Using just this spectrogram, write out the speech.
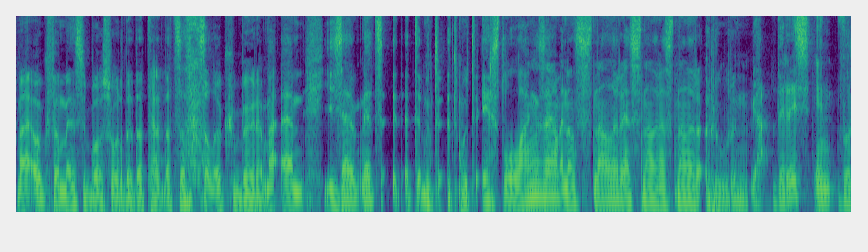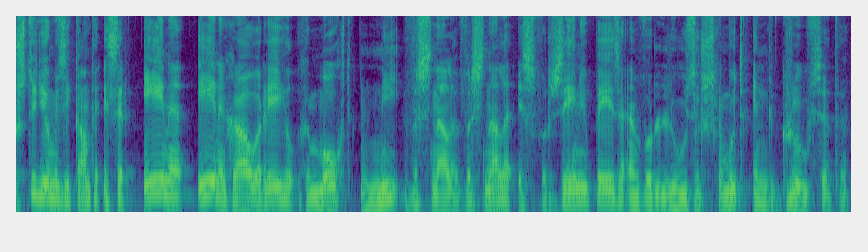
Maar ook veel mensen boos worden. Dat, eh, dat, zal, ook gebeuren. Maar ehm, je zei ook net, het, moet, het moet eerst langzaam en dan sneller en sneller en sneller roeren. Ja, er is in, voor studiomuzikanten is er ene, ene gouden regel. Je moogt niet versnellen. Versnellen is voor zenuwpezen en voor losers. Je moet in de groove zitten.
